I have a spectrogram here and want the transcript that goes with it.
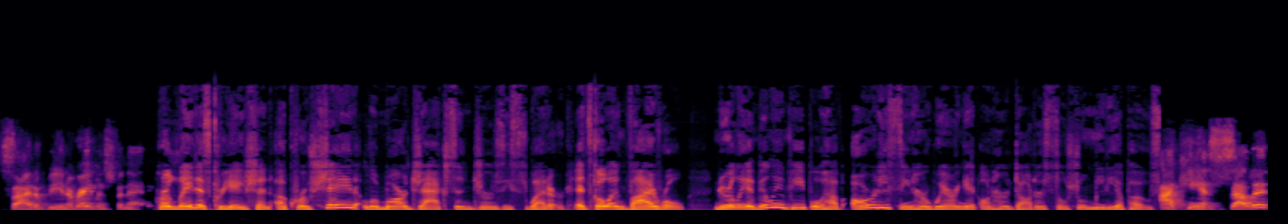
side of being a Ravens fanatic. Her latest creation, a crocheted Lamar Jackson jersey sweater. It's going viral. Nearly a million people have already seen her wearing it on her daughter's social media post. I can't sell it,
